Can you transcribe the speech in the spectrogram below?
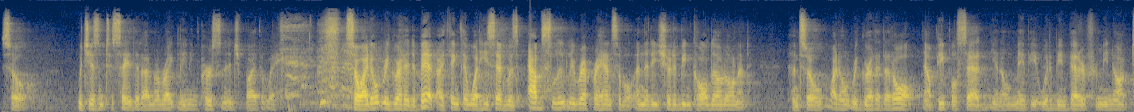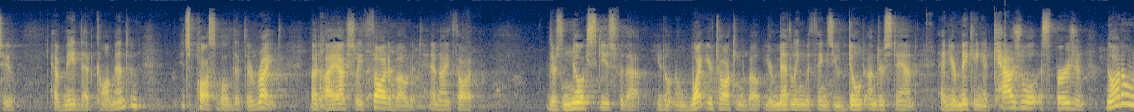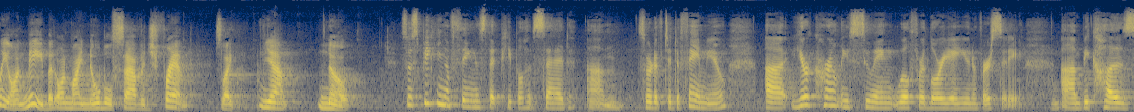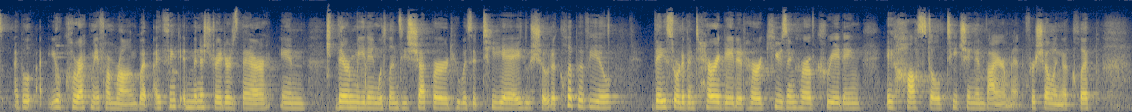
So, which isn't to say that I'm a right leaning personage, by the way. so I don't regret it a bit. I think that what he said was absolutely reprehensible and that he should have been called out on it. And so I don't regret it at all. Now, people said, you know, maybe it would have been better for me not to have made that comment, and it's possible that they're right. But I actually thought about it, and I thought, there's no excuse for that. You don't know what you're talking about. You're meddling with things you don't understand. And you're making a casual aspersion, not only on me, but on my noble savage friend. It's like, yeah, no. So, speaking of things that people have said um, sort of to defame you, uh, you're currently suing Wilfrid Laurier University um, because, be- you'll correct me if I'm wrong, but I think administrators there in their meeting with Lindsay Shepherd, who was a TA who showed a clip of you, they sort of interrogated her, accusing her of creating a hostile teaching environment for showing a clip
